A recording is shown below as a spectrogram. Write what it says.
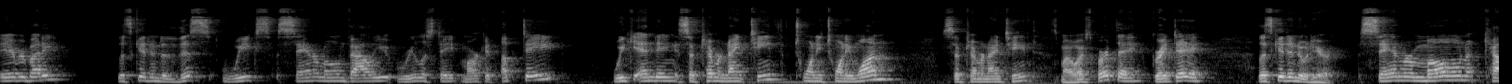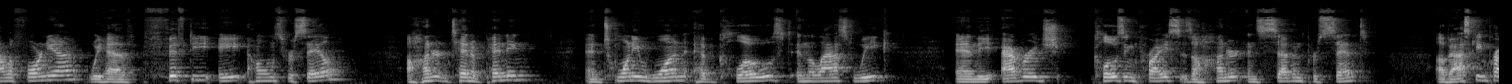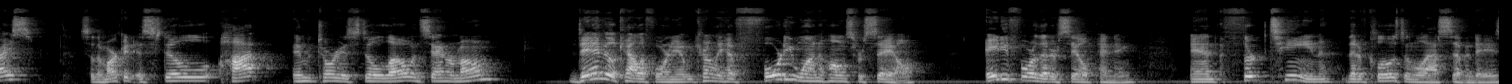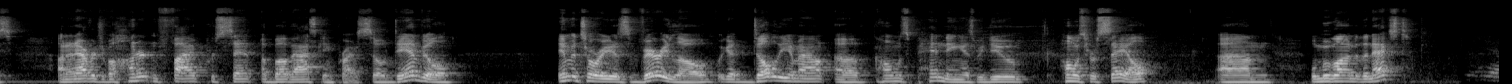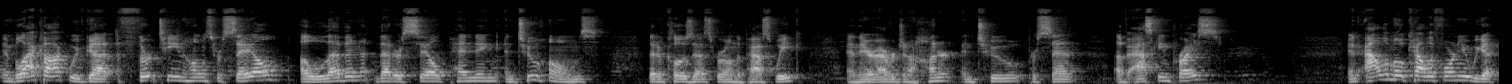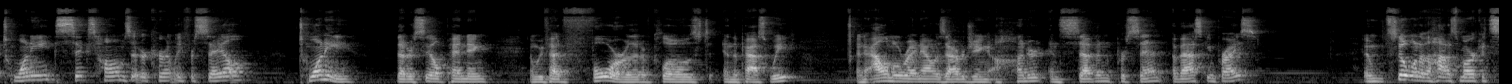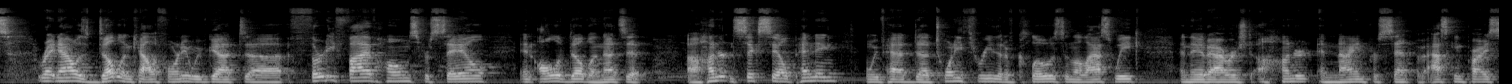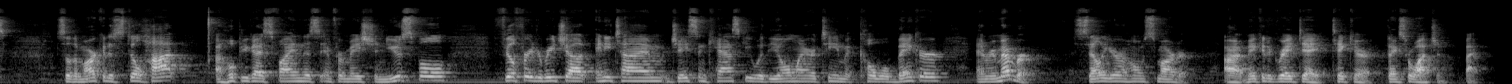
Hey everybody, let's get into this week's San Ramon Valley real estate market update. Week ending September 19th, 2021. September 19th, it's my wife's birthday. Great day. Let's get into it here. San Ramon, California, we have 58 homes for sale, 110 are pending, and 21 have closed in the last week. And the average closing price is 107% of asking price. So the market is still hot. Inventory is still low in San Ramon. Danville, California, we currently have 41 homes for sale, 84 that are sale pending, and 13 that have closed in the last seven days on an average of 105% above asking price. So Danville inventory is very low. We got double the amount of homes pending as we do homes for sale. Um, we'll move on to the next. In Blackhawk, we've got 13 homes for sale, 11 that are sale pending, and two homes that have closed escrow in the past week. And they are averaging 102% of asking price. In Alamo, California, we got 26 homes that are currently for sale, 20 that are sale pending, and we've had four that have closed in the past week. And Alamo right now is averaging 107% of asking price. And still one of the hottest markets right now is Dublin, California. We've got uh, 35 homes for sale in all of Dublin. That's it. 106 sale pending, and we've had uh, 23 that have closed in the last week, and they have averaged 109% of asking price. So the market is still hot. I hope you guys find this information useful. Feel free to reach out anytime. Jason Caskie with the Ohlmeyer team at Coldwell Banker. And remember, sell your home smarter. All right, make it a great day. Take care. Thanks for watching. Bye.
